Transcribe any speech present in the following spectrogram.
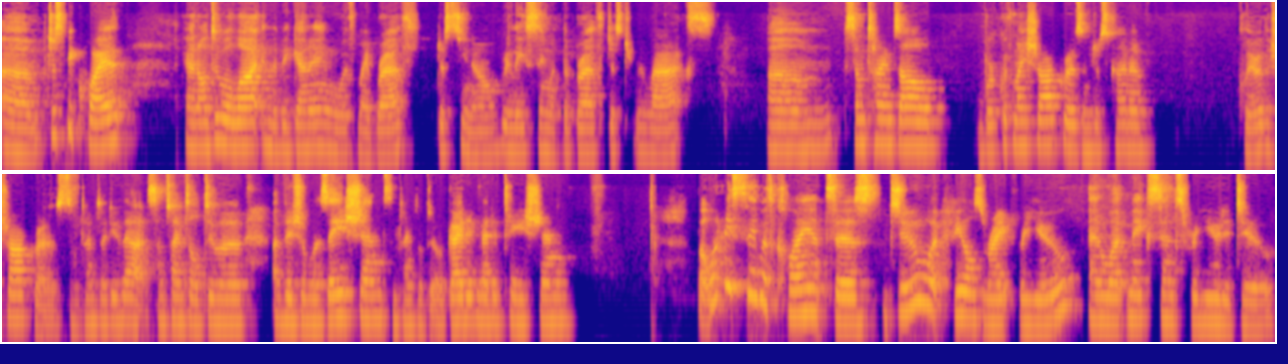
um, just be quiet and i'll do a lot in the beginning with my breath just you know releasing with the breath just to relax um, sometimes I'll work with my chakras and just kind of clear the chakras. Sometimes I do that. Sometimes I'll do a, a visualization. Sometimes I'll do a guided meditation. But what I say with clients is do what feels right for you and what makes sense for you to do.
